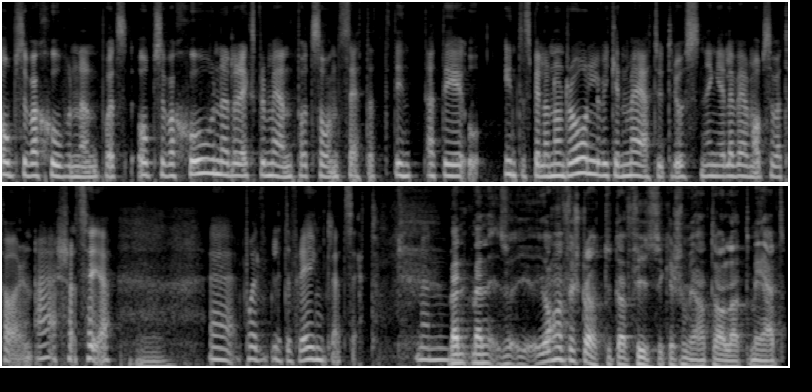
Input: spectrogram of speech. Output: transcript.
observationen på ett, observation eller experiment på ett sånt sätt att det, att det inte spelar någon roll vilken mätutrustning eller vem observatören är, så att säga. Eh, på ett lite förenklat sätt. Men, Men, men jag har förstått av fysiker som jag har talat med att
